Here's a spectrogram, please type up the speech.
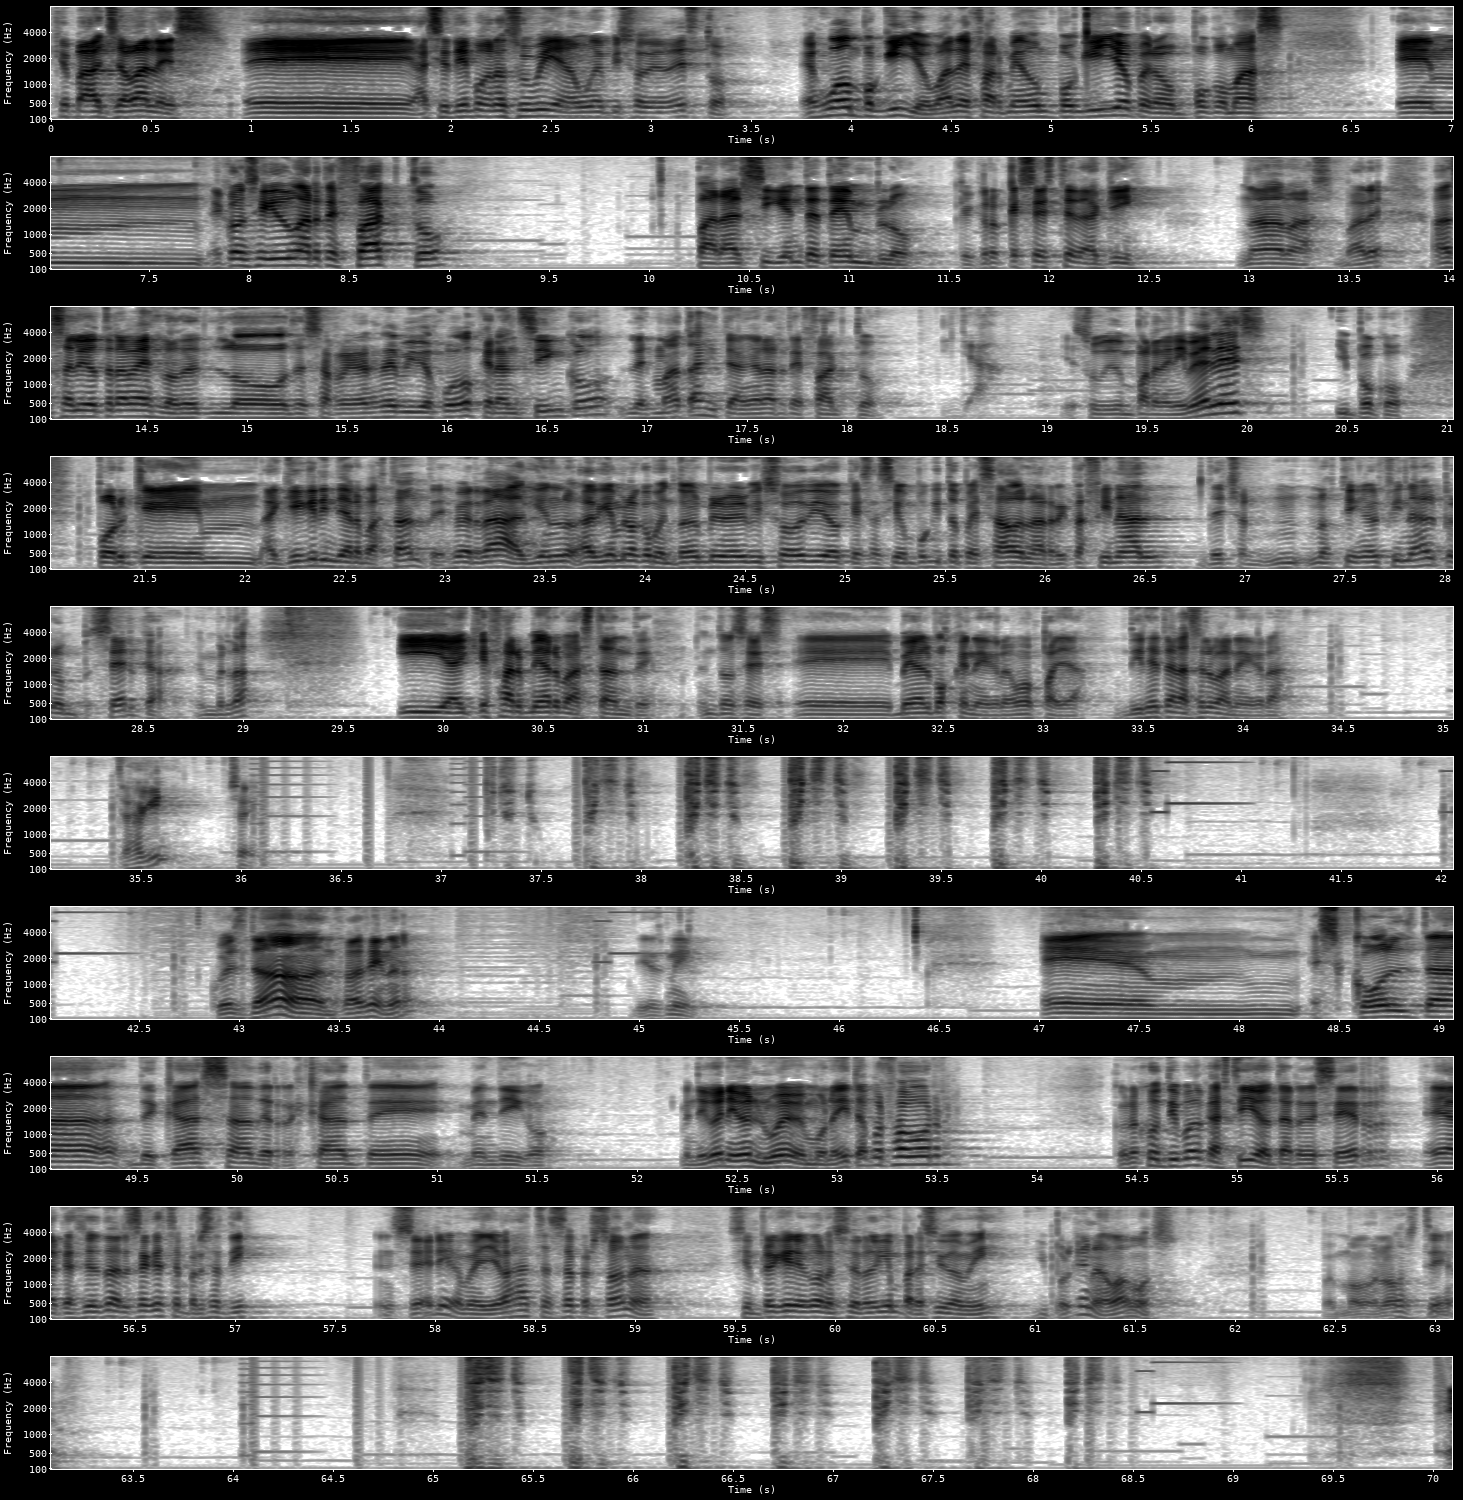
¿Qué pasa, chavales? Eh, hace tiempo que no subía un episodio de esto He jugado un poquillo, ¿vale? He farmeado un poquillo, pero un poco más Em, he conseguido un artefacto para el siguiente templo, que creo que es este de aquí. Nada más, ¿vale? Han salido otra vez los, los desarrolladores de videojuegos, que eran 5, les matas y te dan el artefacto. Y ya. he subido un par de niveles y poco. Porque em, hay que grindear bastante, es verdad. Alguien, alguien me lo comentó en el primer episodio que se hacía un poquito pesado en la recta final. De hecho, no estoy en el final, pero cerca, en verdad. Y hay que farmear bastante. Entonces, eh, ve al bosque negro, vamos para allá. Dígete a la selva negra. ¿Es aquí? Sí. Quest done, fácil, ¿no? 10.000 eh, Escolta de casa, de rescate Mendigo Mendigo nivel 9, monedita por favor Conozco un tipo del castillo, atardecer eh, Al castillo de atardecer que te parece a ti ¿En serio? Me llevas hasta esa persona. Siempre querido conocer a alguien parecido a mí. ¿Y por qué no? Vamos. Pues vámonos, tío.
